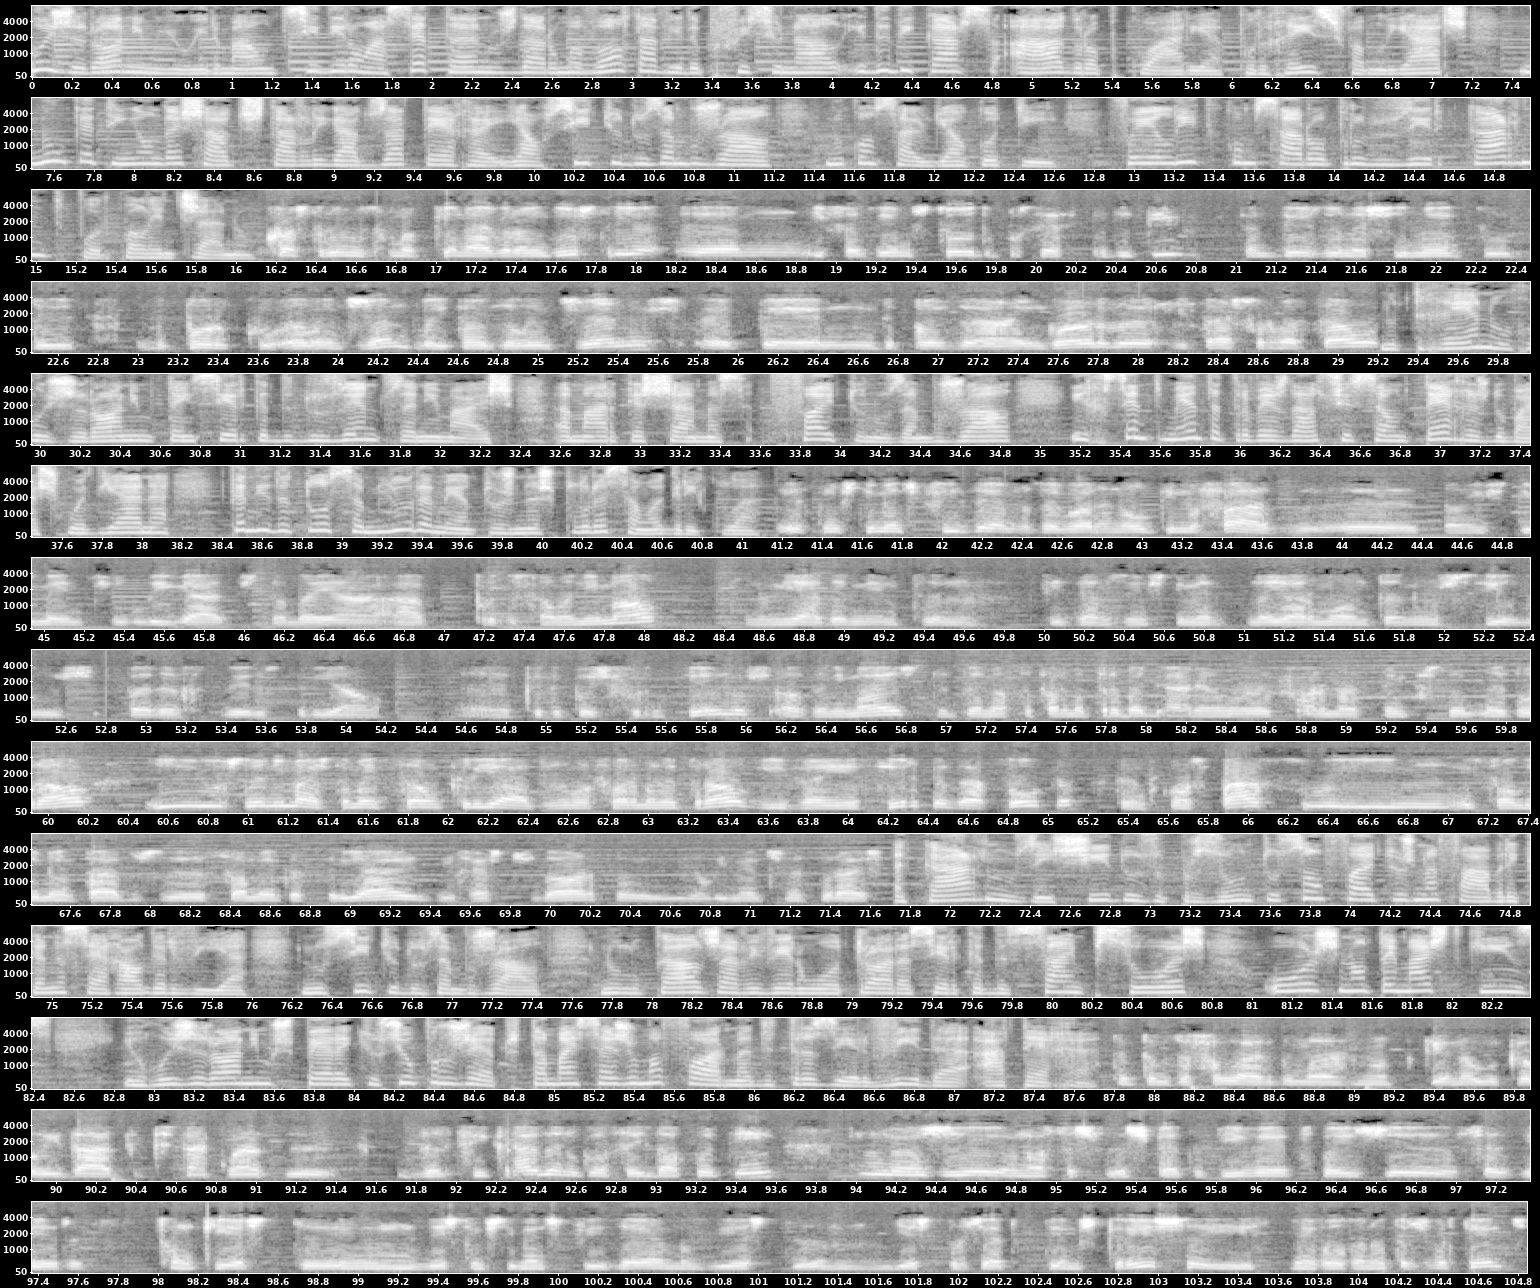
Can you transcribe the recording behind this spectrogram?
Rui Jerónimo e o irmão decidiram há sete anos dar uma volta à vida profissional e dedicar-se à agropecuária. Por raízes familiares, nunca tinham deixado de estar ligados à terra e ao sítio do Zambujal, no Conselho de Alcotim. Foi ali que começaram a produzir carne de porco alentejano. Construímos uma pequena agroindústria um, e fazemos todo o processo produtivo portanto, desde o nascimento de, de porco alentejano, de leitões alentejanos, até depois a engorda e transformação. No terreno, o Rui Jerónimo tem cerca de 200 animais. A marca chama-se Feito no Zambujal e recentemente, através da Associação Terras do Baixo Guadiana, candidatou-se a melhoramentos na exploração agrícola. Esses investimentos que fizemos agora na última fase uh, são investimentos ligados também à, à produção animal, nomeadamente fizemos um investimento de maior monta nos silos para receber o cereal uh, que depois fornecemos aos animais. Portanto, a nossa forma de trabalhar é uma forma 100% natural e os animais também são criados de uma forma natural, vivem em cercas à solta, portanto com espaço e, e são alimentados uh, somente a cereais e restos de horta e alimentos naturais. A carne, os enchidos, o presunto são feitos na fábrica na Serra Algarvia, no sítio do Zambujal. No local já viveram outrora cerca de 100 pessoas, hoje não tem mais de 15. E o Rui Jerónimo espera que o seu projeto também seja uma forma de trazer vida à terra. Estamos a falar de uma, uma pequena localidade que está quase desertificada no Conselho de Alcoatim, mas eh, a nossa expectativa é depois eh, fazer com que este, este investimento que fizemos e este, este projeto que temos cresça e se desenvolva noutras vertentes,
